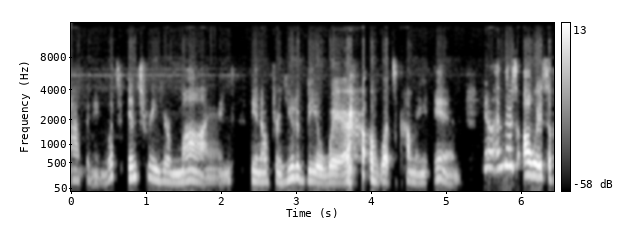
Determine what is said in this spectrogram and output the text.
happening? What's entering your mind you know for you to be aware of what's coming in? You know and there's always a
